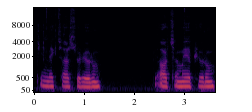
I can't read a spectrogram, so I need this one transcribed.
İki ilmek ters örüyorum. Bir artırma yapıyorum.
